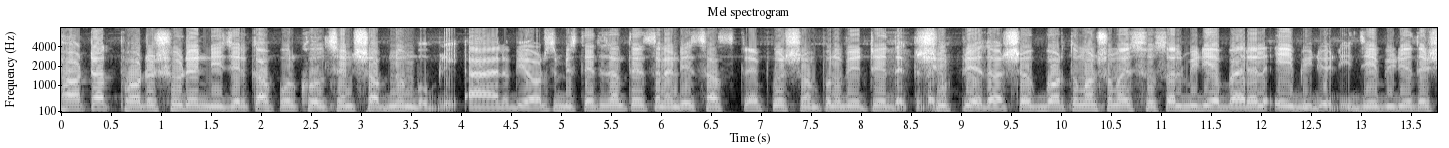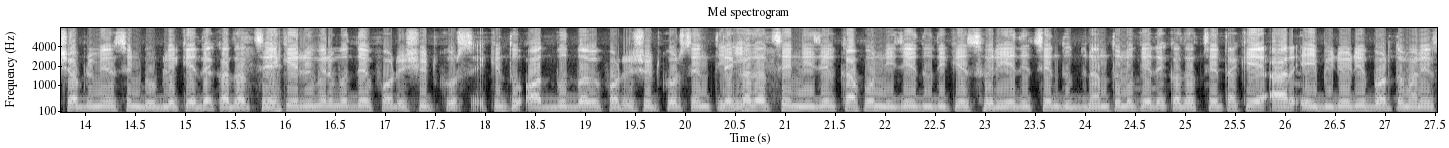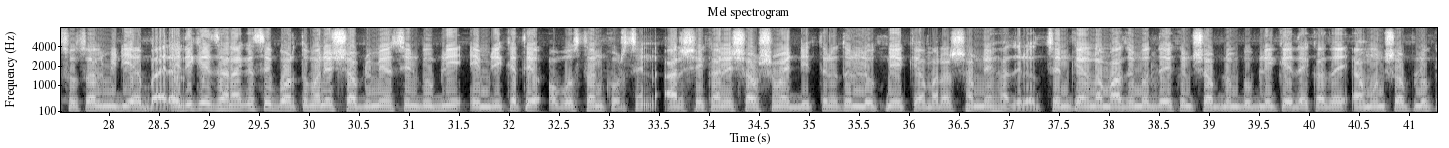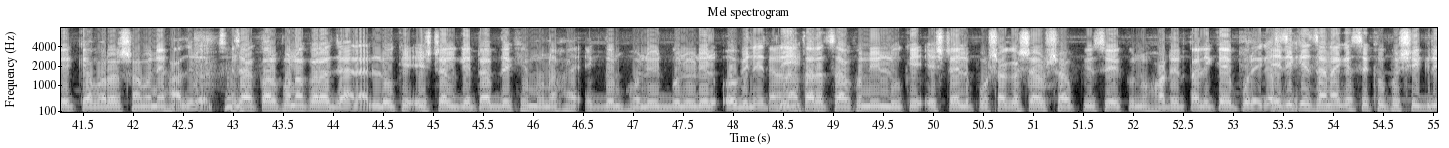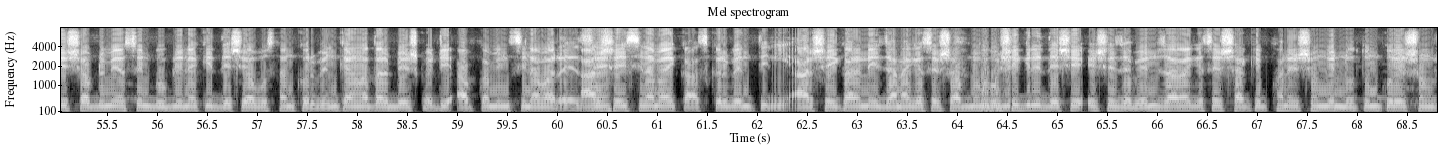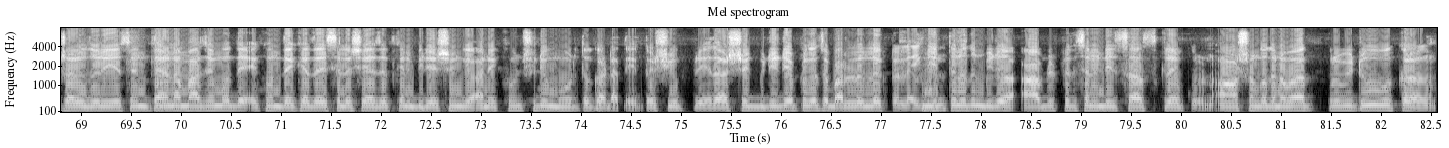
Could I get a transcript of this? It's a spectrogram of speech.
হঠাৎ ফটোশুটে নিজের কাপড় খুলছেন শবনম বুবলি। আর ভিউয়ার্স, বিস্তারিত জানতে চ্যানেলটি সাবস্ক্রাইব করে সম্পূর্ণ ভিডিওটি দেখতে সুপ্রিয় দর্শক, বর্তমান সময়ে সোশ্যাল মিডিয়া ভাইরাল এই ভিডিওটি। যে ভিডিওতে শবনম ইয়াসিন বুবলিকে দেখা যাচ্ছে, একে রুমের মধ্যে ফটোশুট করছে, কিন্তু অদ্ভুত ভাবে ফটোশুট করছেন। দেখা যাচ্ছে নিজের কাপড় নিজেই দুদিকে ছড়িয়ে দিচ্ছেন দূরান্ত লোকে দেখা যাচ্ছে তাকে। আর এই ভিডিওটি বর্তমানে সোশ্যাল মিডিয়া ভাইরাল। এদিকে জানা গেছে, বর্তমানে শবনম ইয়াসিন বুবলি আমেরিকাতে অবস্থান করছেন আর সেখানে সবসময় নিত্য নতুন লুক নিয়ে ক্যামেরার সামনে হাজির হচ্ছেন। কেননা মাঝে মধ্যে এখন শবনম বুবলিকে দেখা যায় এমন সব লুকে ক্যামেরার সামনে হাজির হচ্ছে যা কল্পনা করা যায় না, লুকে স্টাইল গেট আপ দেখে মনে হয় একদম হলিউড বলিউডের অভিনেত্রী। তারা চাকুনি, লুকে স্টাইল, পোশাক আশাক সবকিছু এখন হটের তালিকায় পড়ে গেছে। এদিকে জানা গেছে খুব শীঘ্রই শবনম ইয়াসিন বুবলি নাকি দেশে অবস্থান করবেন, কেননা তার বেশ কয়েকটি আপকামিং সিনেমা রয়েছে আর সেই সিনেমায় কাজ করবেন তিনি। আর সেই কারণেই জানা গেছে শবনম খুব শীঘ্রই দেশে এসে যাবেন। জানা গেছে সাকিব খানের সঙ্গে নতুন করে সংসারও জড়িয়েছেন। কেননা মাঝে মধ্যে এখন দেখা যায় ছেলে শেহাজাদ খান বীরের সঙ্গে অনেকক্ষণ শুধু মুহূর্ত কাটাতে। তো সুপ্রিয় দর্শক ভিডিওটি আপনার কাছে ভালো লাগলে একটা লাইক নিত্য নতুন ভিডিও আপডেট পেতে চ্যানেলটি সাবস্ক্রাইব করুন। অসংখ্য ধন্যবাদ। করার জন্য।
